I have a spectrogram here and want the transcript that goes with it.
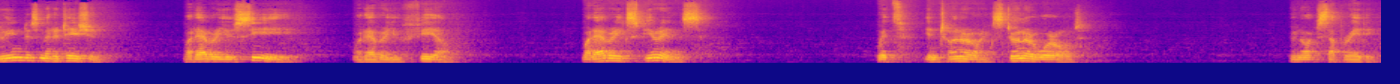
Doing this meditation, whatever you see, whatever you feel, whatever experience with internal or external world, you're not separating.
